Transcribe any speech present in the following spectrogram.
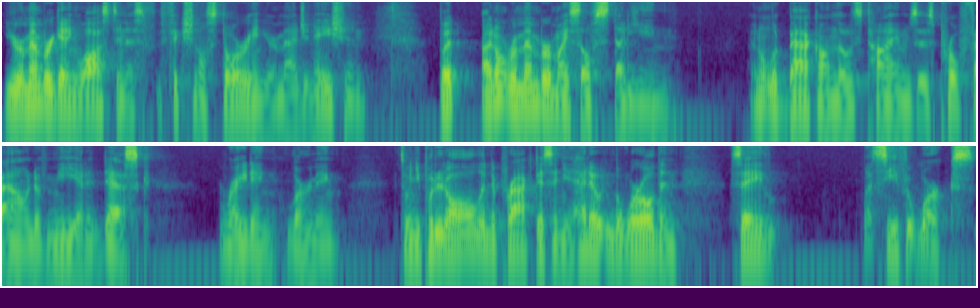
You remember getting lost in a fictional story in your imagination, but I don't remember myself studying. I don't look back on those times as profound of me at a desk, writing, learning. It's when you put it all into practice and you head out in the world and say, let's see if it works.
